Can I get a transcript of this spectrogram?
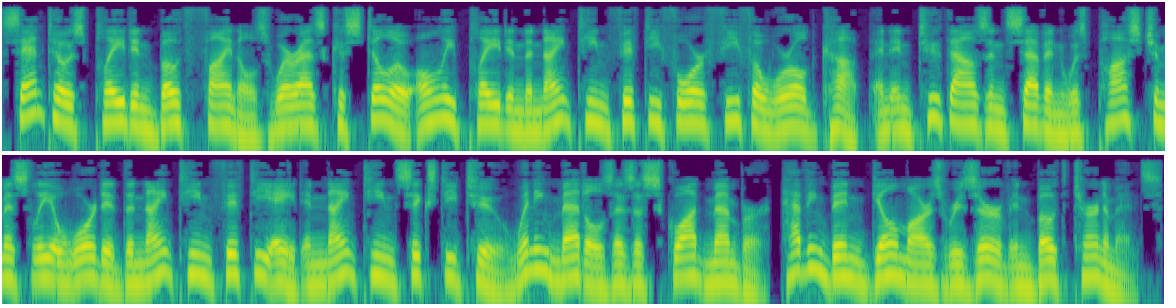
Santos played in both finals whereas Castilho only played in the 1954 FIFA World Cup and in 2007 was posthumously awarded the 1958 and 1962 winning medals as a squad member, having been Gilmar's reserve in both tournaments.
